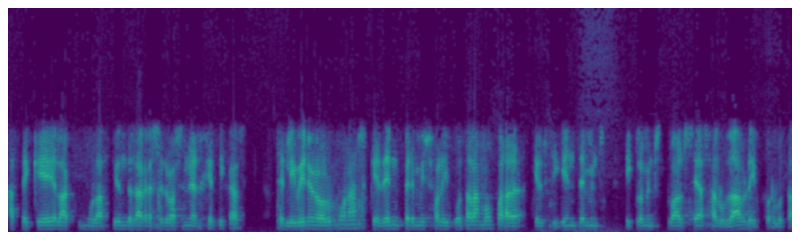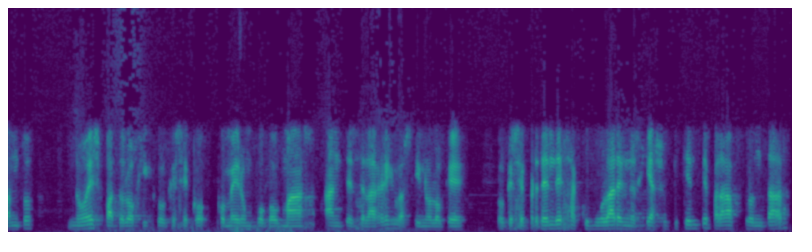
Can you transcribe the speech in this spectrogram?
hace que la acumulación de las reservas energéticas se liberen hormonas que den permiso al hipotálamo para que el siguiente ciclo menstrual sea saludable y por lo tanto no es patológico que se co comer un poco más antes de las reglas, sino lo que lo que se pretende es acumular energía suficiente para afrontar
